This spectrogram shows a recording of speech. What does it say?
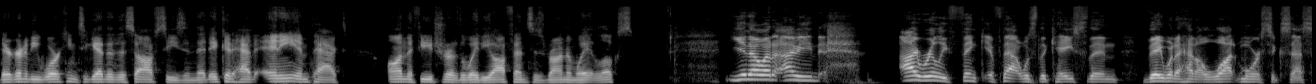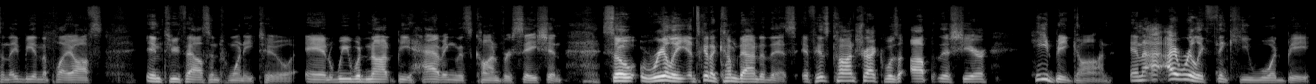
They're going to be working together this offseason, that it could have any impact on the future of the way the offense is run and way it looks? You know what? I mean, I really think if that was the case, then they would have had a lot more success and they'd be in the playoffs in 2022. And we would not be having this conversation. So, really, it's going to come down to this. If his contract was up this year, he'd be gone. And I, I, really think he would be.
